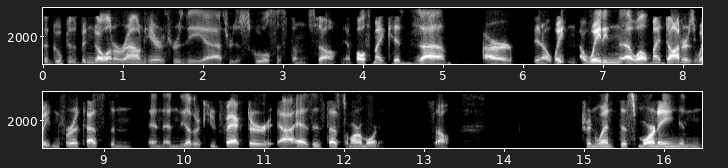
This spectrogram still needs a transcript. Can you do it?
The goop has been going around here through the uh, through the school system. So yeah, both my kids uh, are you know waiting, awaiting. Uh, well, my daughter's waiting for a test, and and and the other cute factor uh, has his test tomorrow morning. So Trin went this morning and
